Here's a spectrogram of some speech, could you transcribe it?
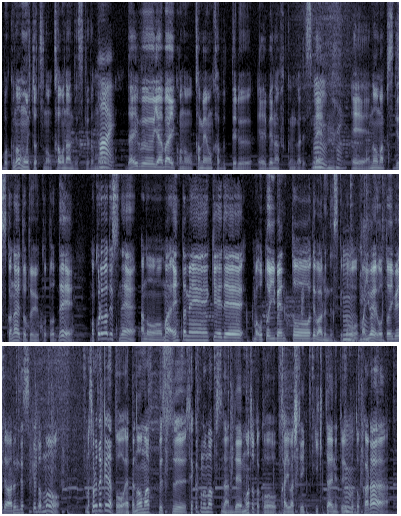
僕のもう一つの顔なんですけども、はい、だいぶやばいこの仮面をかぶってる、えー、ベナフ君がですね、うん、えー、ノーマップスディスコナイトということで、まあ、これはですね、あのまあ、エンタメ系で、まあ、音イベントではあるんですけど、うん、まあ、いわゆる音イベではあるんですけども、まあ、それだけだとやっぱ NoMaps せっかく NoMaps なんでもうちょっとこう会話していきたいねということから、うん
